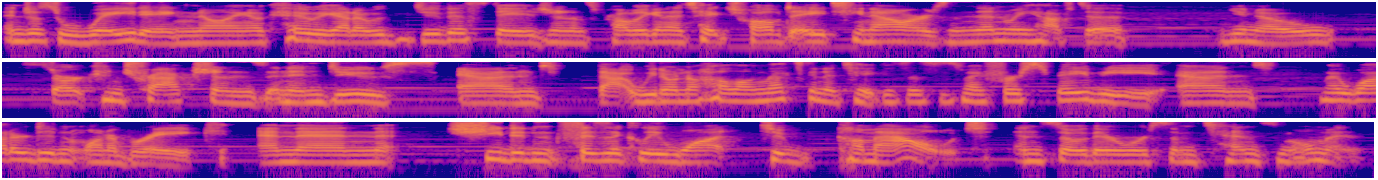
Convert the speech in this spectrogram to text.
and just waiting, knowing, okay, we got to do this stage and it's probably going to take 12 to 18 hours. And then we have to, you know, start contractions and induce and that we don't know how long that's going to take because this is my first baby and my water didn't want to break. And then she didn't physically want to come out. And so there were some tense moments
